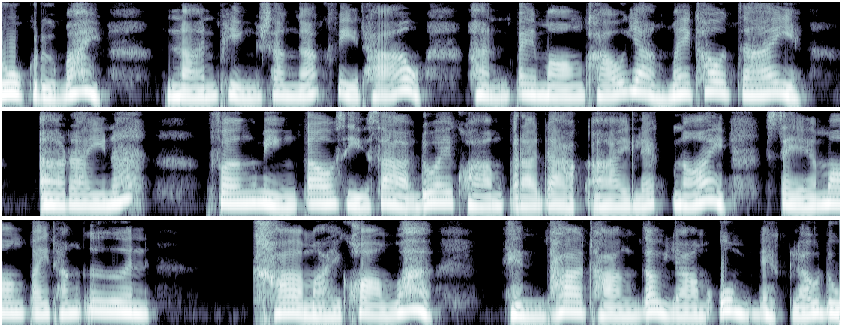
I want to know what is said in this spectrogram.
ลูกหรือไม่ นานผิงชะงงักฝีเท้า หันไปมองเขาอย่างไม่เข้าใจ อะไรนะเฟิงหมิงเกาศีรษะด้วยความกระดากอายเล็กน้อย เสมองไปทั้งอื่น ข้าหมายความว่า เห็นท่าทางเจ้ายามอุ้มเด็กแล้วดู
